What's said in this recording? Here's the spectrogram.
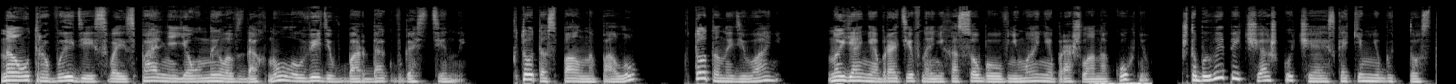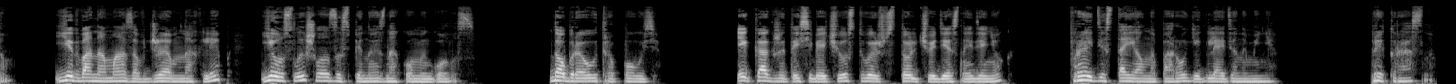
Наутро, выйдя из своей спальни, я уныло вздохнула, увидев бардак в гостиной. Кто-то спал на полу, кто-то на диване, но я, не обратив на них особого внимания, прошла на кухню, чтобы выпить чашку чая с каким-нибудь тостом. Едва намазав джем на хлеб, я услышала за спиной знакомый голос. «Доброе утро, Поузи. И как же ты себя чувствуешь в столь чудесный денек?» Фредди стоял на пороге, глядя на меня. «Прекрасно.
